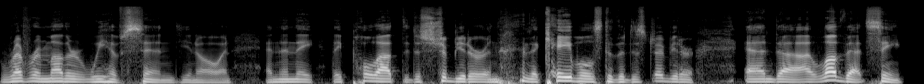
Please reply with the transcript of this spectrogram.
Reverend Mother, we have sinned, you know, and, and then they, they pull out the distributor and, the cables to the distributor. And uh, I love that scene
